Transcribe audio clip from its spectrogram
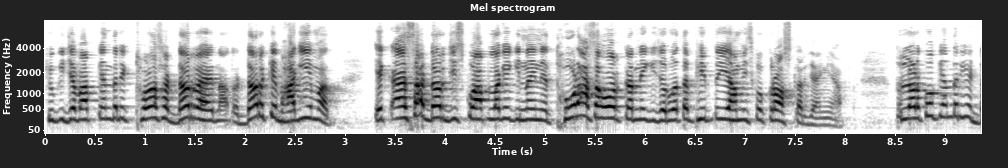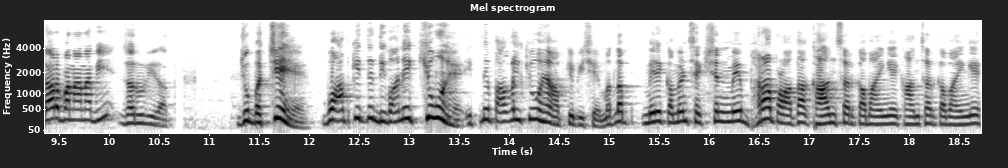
क्योंकि जब आपके अंदर एक थोड़ा सा डर रहे ना तो डर के भागिए मत। एक ऐसा डर जिसको आप लगे कि नहीं नहीं थोड़ा सा और करने की ज़रूरत है, फिर तो ये हम इसको क्रॉस कर जाएँगे पर। तो लड़कों के अंदर ये डर बनाना भी ज़रूरी रहता है। जो बच्चे हैं वो आपके इतने दीवाने क्यों हैं? इतने पागल क्यों हैं आपके पीछे? मतलब मेरे कमेंट सेक्शन में भरा पड़ा था खान सर कब आएँगे खान सर कब आएँगे?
